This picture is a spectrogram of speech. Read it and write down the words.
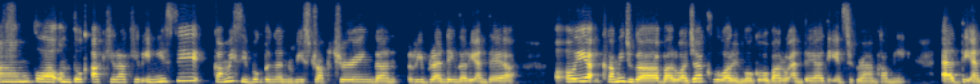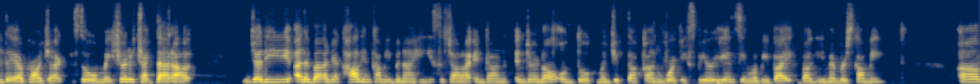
Um, kalau untuk akhir-akhir ini sih, kami sibuk dengan restructuring dan rebranding dari Antea. Oh iya, kami juga baru aja keluarin logo baru Antea di Instagram kami at the Antea project. So make sure to check that out. Jadi ada banyak hal yang kami benahi secara inter internal untuk menciptakan work experience yang lebih baik bagi members kami. Uh,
